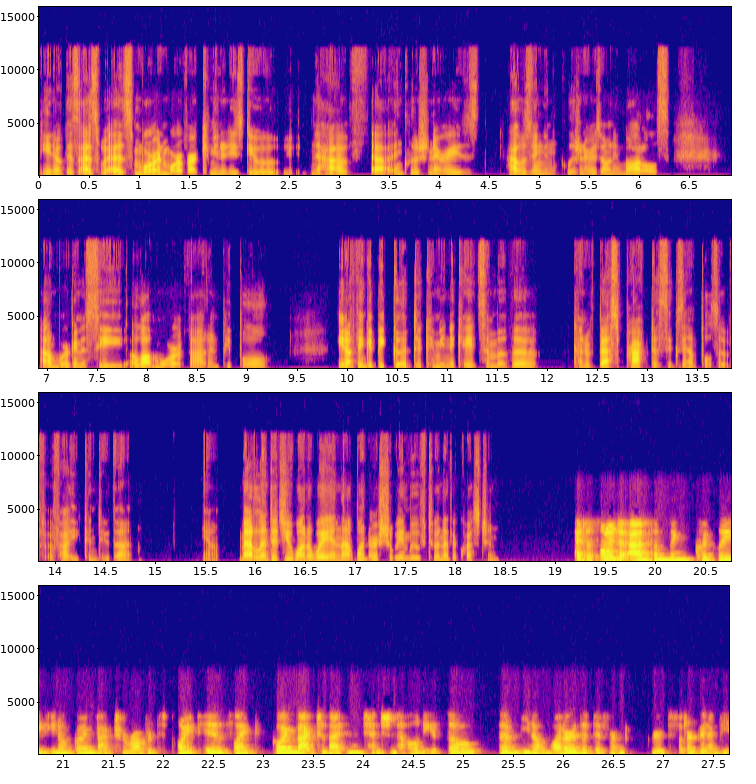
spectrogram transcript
You know, because as as more and more of our communities do have uh, inclusionary housing and inclusionary zoning models, um, we're going to see a lot more of that, and people, you know, I think it'd be good to communicate some of the kind of best practice examples of of how you can do that. Yeah, Madeleine, did you want to weigh in that one, or should we move to another question? I just wanted to add something quickly, you know, going back to Robert's point is like going back to that intentionality. So, um, you know, what are the different groups that are going to be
